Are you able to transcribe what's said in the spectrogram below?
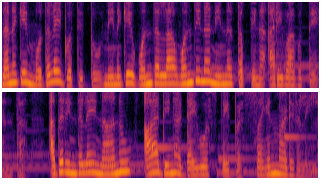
ನನಗೆ ಮೊದಲೇ ಗೊತ್ತಿತ್ತು, ನಿನಗೆ ಒಂದಲ್ಲ, ಒಂದಿನ ನಿನ್ನ ತಪ್ಪಿನ ಅರಿವಾಗುತ್ತೆ ಅಂತ. ಅದರಿಂದಲೇ ನಾನು ಆ ದಿನ ಡೈವೋರ್ಸ್ ಪೇಪರ್ಸ್ ಸೈನ್ ಮಾಡಿರಲಿಲ್ಲ.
